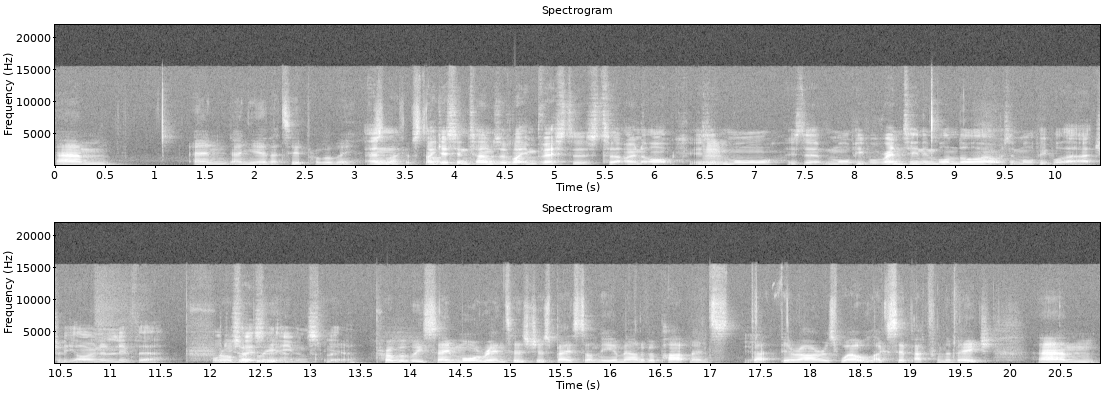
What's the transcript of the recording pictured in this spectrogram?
Um, and and yeah, that's it probably. And I guess in terms of like investors to own an OC, is it Mm. more? Is there more people renting in Bondi, or is it more people that actually own and live there? Or do you say it's Probably, an even split? Yeah, probably say more renters just based on the amount of apartments Yeah. that there are as well, like set back from the beach. Um,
